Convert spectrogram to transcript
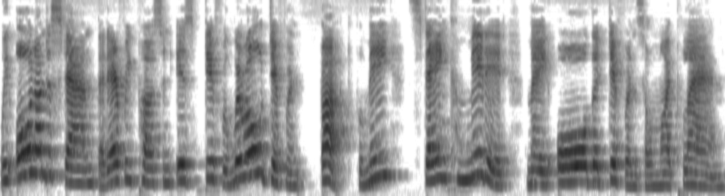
we all understand that every person is different. We're all different. But for me, staying committed made all the difference on my plan.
